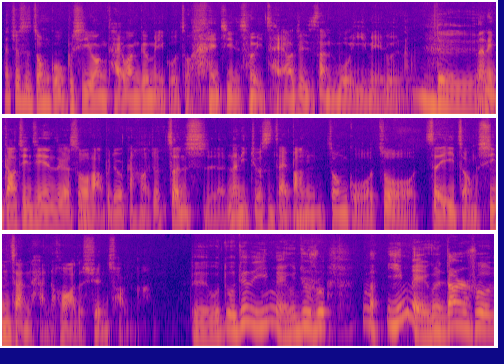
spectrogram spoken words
那就是中国不希望台湾跟美国走太近，所以才要去散播以美论啊。对对对。那你高金今天这个说法，不就刚好就证实了？那你就是在帮中国做这一种新战喊话的宣传嘛？对我，我觉得以美论就是说，那么以美论当然说，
